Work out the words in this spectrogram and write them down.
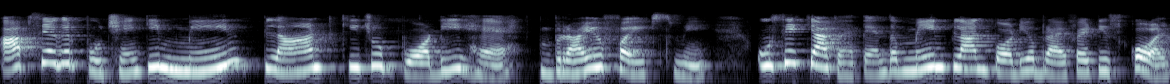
आपसे अगर पूछें कि मेन प्लांट की जो बॉडी है ब्रायोफाइट्स में, उसे क्या कहते हैं? The main plant body of bryophyte is called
